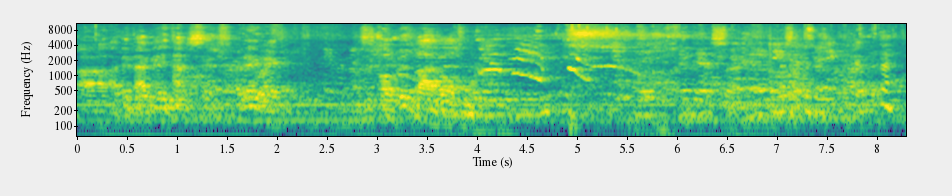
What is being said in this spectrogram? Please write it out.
Uh, I've been back many times since. But anyway, this is called Goodbye Baltimore.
